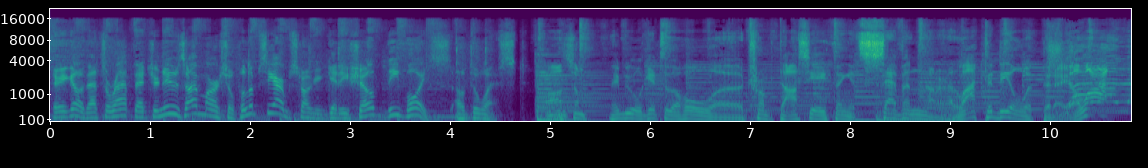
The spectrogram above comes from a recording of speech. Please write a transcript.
There you go. That's a wrap. That's your news. I'm Marshall Phillips, the Armstrong and Getty Show, the voice of the West. Awesome. Maybe we'll get to the whole uh, Trump dossier thing at seven. I don't know, a lot to deal with today. A lot.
